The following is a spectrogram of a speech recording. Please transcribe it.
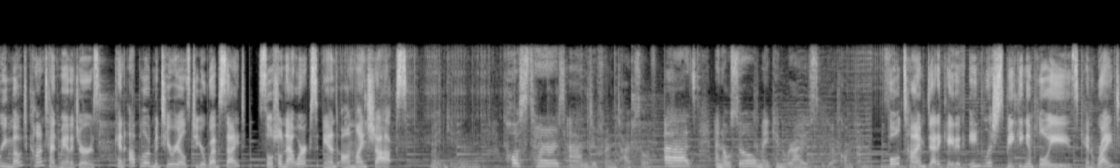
remote content managers can upload materials to your website, social networks, and online shops. making posters and different types of ads and also making various video content. Full-time dedicated English-speaking employees can write,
